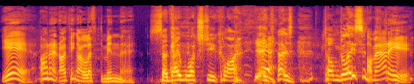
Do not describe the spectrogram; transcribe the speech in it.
Yeah, I don't. I think I left them in there. So they watched you climb. Yeah. Tom Gleeson. I'm out of here.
